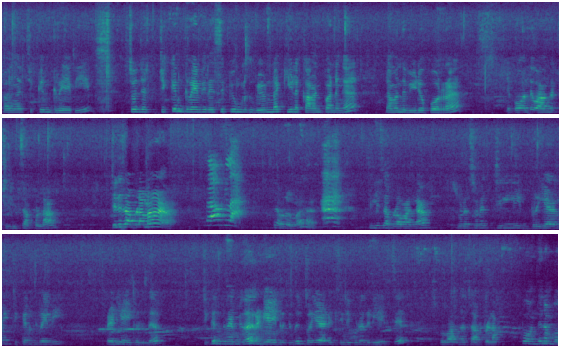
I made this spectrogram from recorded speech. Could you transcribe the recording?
பாருங்கள் சிக்கன் கிரேவி ஸோ இந்த சிக்கன் கிரேவி ரெசிபி உங்களுக்கு வேணும்னா கீழே கமெண்ட் பண்ணுங்கள் நான் வந்து வீடியோ போடுறேன். இப்போ வந்து வாங்க சில்லி சாப்பிட்லாம். சில்லி சாப்பிடலாமா? சாப்பிடவா சில்லி சாப்பிட வாங்க. சுட சுட chilli biryani chicken gravy ready ஆகிட்டு இருக்குது சிக்கன் கிரேவி தான் ரெடி ஆகிட்டு இருக்குது பிரியாணி சில்லி கூட ரெடி ஆயிடுச்சு. இப்போ வாங்க சாப்பிட்லாம். இப்போ வந்து நம்ம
